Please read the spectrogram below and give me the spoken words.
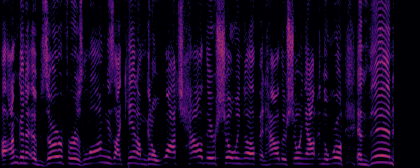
uh, I'm going to observe for as long as I can. I'm going to watch how they're showing up and how they're showing out in the world. And then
